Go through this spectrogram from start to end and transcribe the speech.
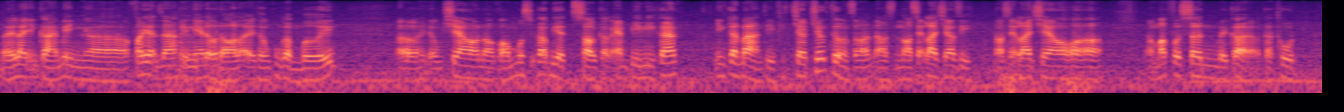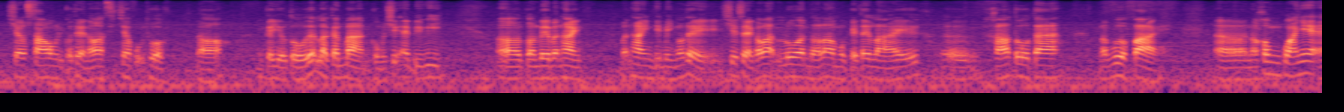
đấy là những cái mình uh, phát hiện ra. Khi nghe đâu đó là hệ thống khung gầm mới. Uh, hệ thống treo nó có một sự khác biệt so với các MPV khác. Nhưng căn bản thì treo trước thường nó nó sẽ là treo gì? Nó sẽ là treo uh, Ờ, McPherson với cả cả thụt treo sau thì có thể nó là treo phụ thuộc. Đó những cái yếu tố rất là căn bản của một chiếc MPV à, ờ, còn về vận hành vận hành thì mình có thể chia sẻ các bạn luôn đó là một cái tay lái uh, khá Toyota. Nó vừa phải uh, nó không quá nhẹ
